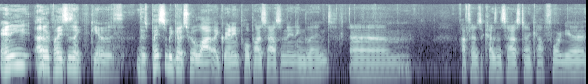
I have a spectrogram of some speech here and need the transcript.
Any other places like you know? There's, there's places we go to a lot, like Granny Pulpa's house in England. Um, oftentimes a cousin's house down in California,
